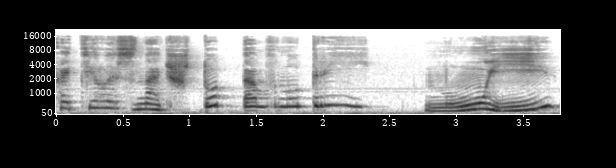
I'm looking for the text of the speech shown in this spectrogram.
хотелось знать, что там внутри. Ну и?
